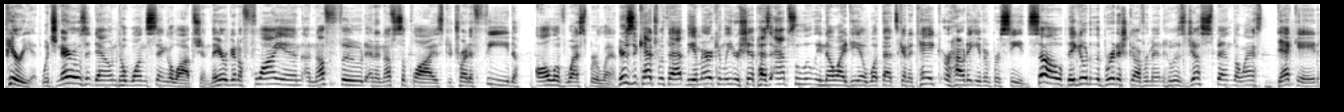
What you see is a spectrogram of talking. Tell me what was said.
period, which narrows it down to one single option. They are going to fly in enough food and enough supplies to try to feed all of West Berlin. Here's the catch with that the American leadership has absolutely no idea what that's going to take or how to even proceed. So they go to the British government, who has just spent the last decade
